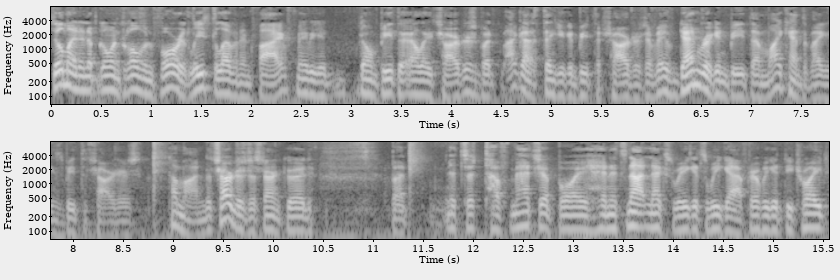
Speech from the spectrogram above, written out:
Still might end up going 12 and 4, at least 11 and 5. Maybe you don't beat the LA Chargers, but I got to think you could beat the Chargers. If, if Denver can beat them, why can't the Vikings beat the Chargers? Come on. The Chargers just aren't good. But it's a tough matchup, boy. And it's not next week, it's week after. We get Detroit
